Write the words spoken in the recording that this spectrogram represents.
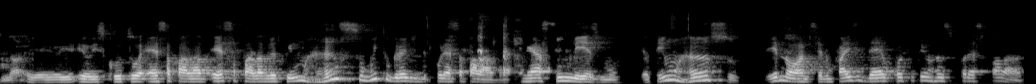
Não, eu, eu, escuto essa palavra, essa palavra, eu tenho um ranço muito grande por essa palavra. É assim mesmo. Eu tenho um ranço enorme, você não faz ideia o quanto eu tenho ranço por essa palavra.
